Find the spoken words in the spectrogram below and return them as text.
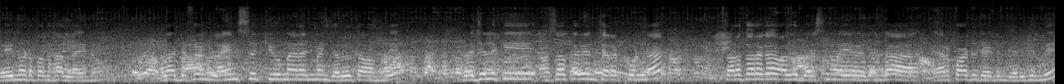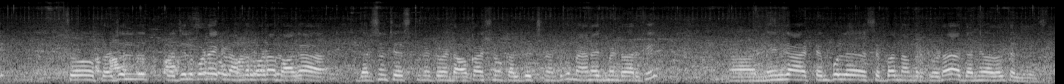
వెయ్యి నూట పదహారు లైను అలా డిఫరెంట్ లైన్స్ క్యూ మేనేజ్మెంట్ జరుగుతూ ఉంది. ప్రజలకి అసౌకర్యం జరగకుండా త్వర త్వరగా వాళ్ళకి దర్శనం అయ్యే విధంగా ఏర్పాట్లు చేయడం జరిగింది. సో ప్రజలు ప్రజలు కూడా ఇక్కడ అందరూ కూడా బాగా దర్శనం చేసుకునేటువంటి అవకాశం కల్పించినందుకు మేనేజ్మెంట్ వారికి మెయిన్గా టెంపుల్ సిబ్బంది అందరికీ కూడా ధన్యవాదాలు తెలియజేస్తాను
